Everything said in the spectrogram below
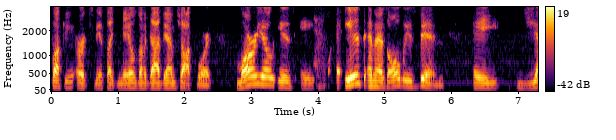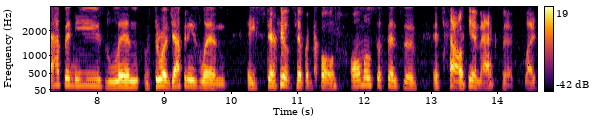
fucking irks me. It's like nails on a goddamn chalkboard. Mario is a is and has always been a Japanese lens through a Japanese lens, a stereotypical, almost offensive Italian accent. Like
